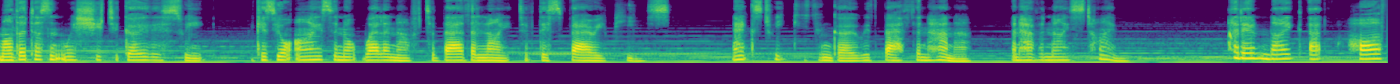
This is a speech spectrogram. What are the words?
Mother doesn't wish you to go this week because your eyes are not well enough to bear the light of this fairy piece. Next week you can go with Beth and Hannah and have a nice time. I don't like that half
